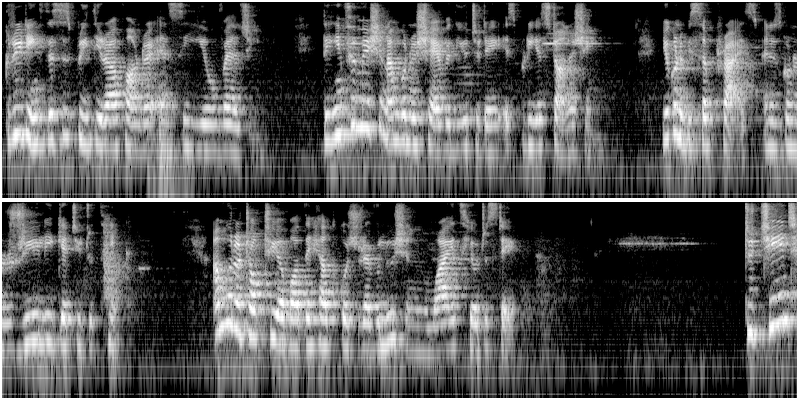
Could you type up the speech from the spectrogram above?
Greetings, this is Preeti Rao, founder and CEO of Wellgy. The information I'm going to share with you today is pretty astonishing. You're going to be surprised and it's going to really get you to think. I'm going to talk to you about the health coach revolution and why it's here to stay. To change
